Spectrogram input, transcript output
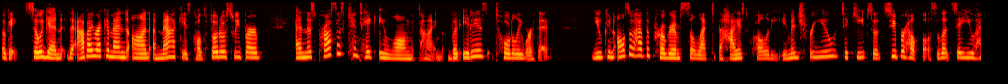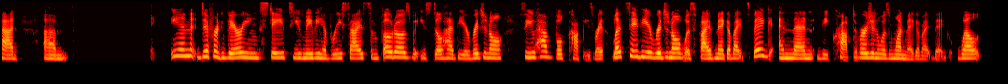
Okay, so again, the app I recommend on a Mac is called PhotoSweeper, and this process can take a long time, but it is totally worth it. You can also have the program select the highest quality image for you to keep, so it's super helpful. So let's say you had um, in different varying states. You maybe have resized some photos, but you still had the original. So you have both copies, right? Let's say the original was five megabytes big and then the cropped version was one megabyte big. Well,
